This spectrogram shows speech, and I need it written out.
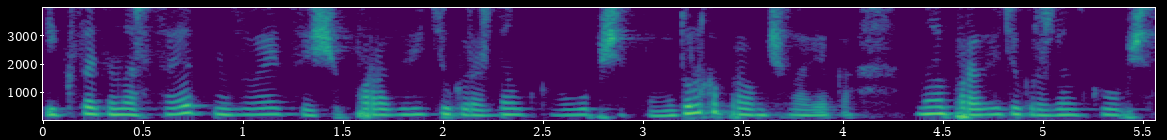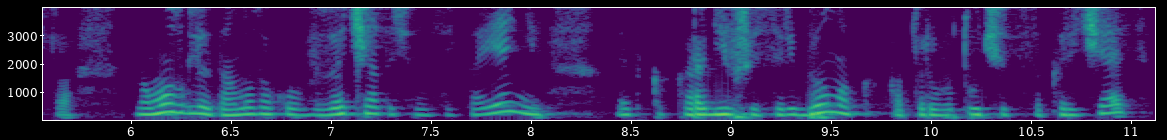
И, кстати, наш совет называется еще по развитию гражданского общества, не только правам человека, но и по развитию гражданского общества. На мой взгляд, оно такое в зачаточном состоянии. Это как родившийся ребенок, который вот учится кричать,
